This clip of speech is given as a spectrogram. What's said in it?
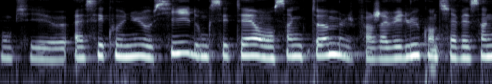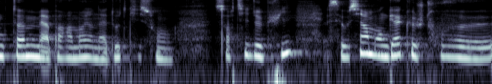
donc qui est euh, assez connu aussi. Donc c'était en 5 tomes. Enfin j'avais lu quand il y avait 5 tomes, mais apparemment il y en a d'autres qui sont sortis depuis. C'est aussi un manga que je trouve euh,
